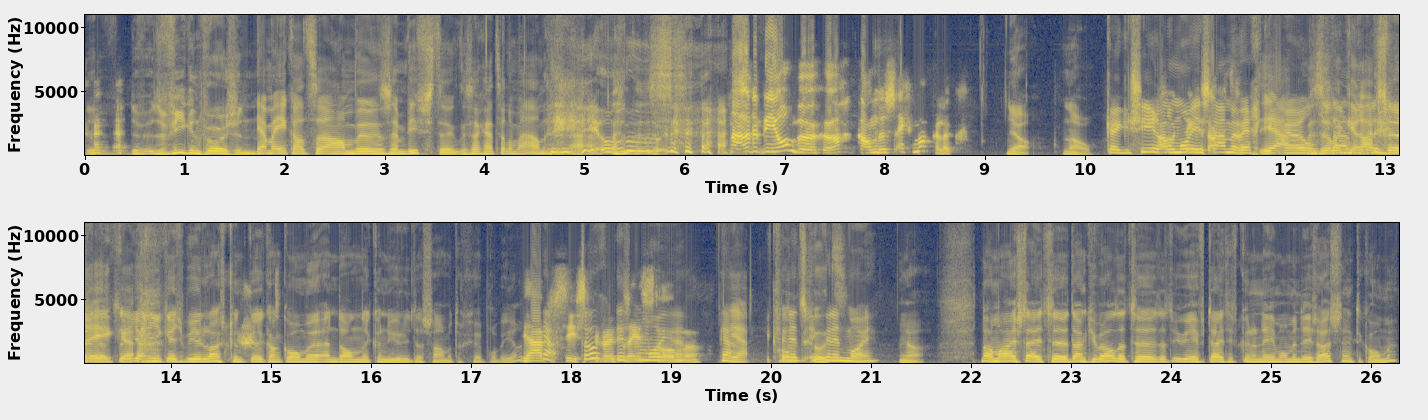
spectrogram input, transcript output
de, de, de vegan version. Ja, maar ik had eh, hamburgers en biefstuk, dus dat gaat helemaal niet aan. Dus- Nou, de Beyond Burger kan dus echt makkelijk. Ja, nou. Kijk, ik zie hier een mooie samenwerking Ja, eh, we zullen een keer eh, dat afspreken. eh, Jannie een keertje bij jullie langs kunt, eh, kan komen en dan eh, kunnen jullie dat samen toch eh, proberen? Ja, Ja, precies. toch? Kunnen we Dit is een mooie- brainstormen. Ja, Ja, ik, vind het, ik vind het mooi. Ja. Nou, majesteit, eh dankjewel dat, eh, dat u even tijd heeft kunnen nemen om in deze uitzending te komen.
